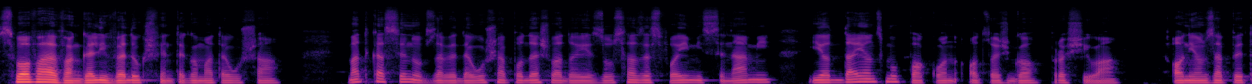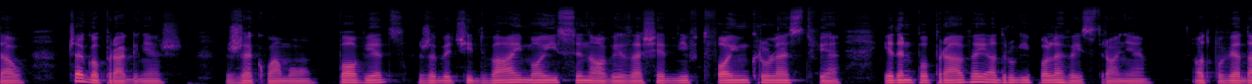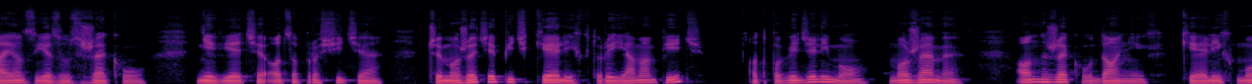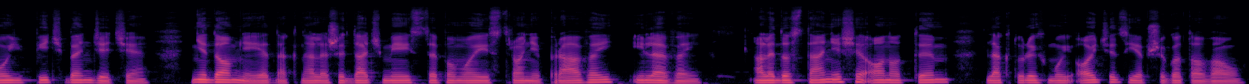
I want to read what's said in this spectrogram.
Słowa Ewangelii według świętego Mateusza. Matka synów Zawedeusza podeszła do Jezusa ze swoimi synami i oddając mu pokłon, o coś go prosiła. On ją zapytał: Czego pragniesz? Rzekła mu: Powiedz, żeby ci dwaj moi synowie zasiedli w twoim królestwie, jeden po prawej, a drugi po lewej stronie. Odpowiadając, Jezus rzekł: Nie wiecie, o co prosicie. Czy możecie pić kielich, który ja mam pić? Odpowiedzieli mu: Możemy. On rzekł do nich: Kielich mój pić będziecie, nie do mnie jednak należy dać miejsce po mojej stronie prawej i lewej, ale dostanie się ono tym, dla których mój ojciec je przygotował.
